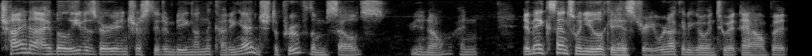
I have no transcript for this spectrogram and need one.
china i believe is very interested in being on the cutting edge to prove themselves you know and it makes sense when you look at history. We're not going to go into it now but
